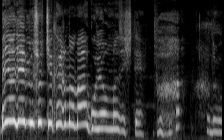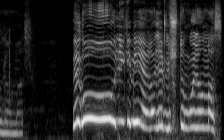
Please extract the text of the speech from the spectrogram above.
Ben alevli şut çakarım ama gol olmaz işte. O da gol olmaz. Ve gol 2-1. Alevli şutun gol olmaz.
